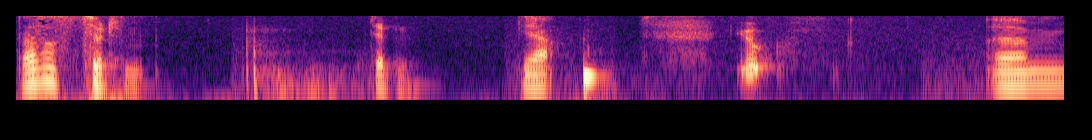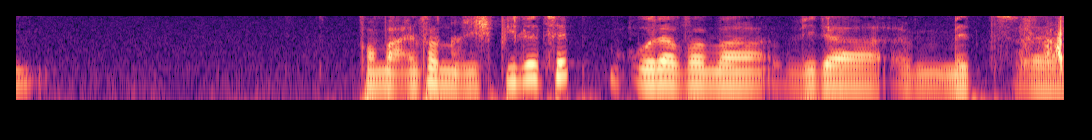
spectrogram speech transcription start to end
Lass uns tippen. Tippen. Ja. Jo. Ähm, wollen wir einfach nur die Spiele tippen oder wollen wir wieder ähm, mit, äh,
